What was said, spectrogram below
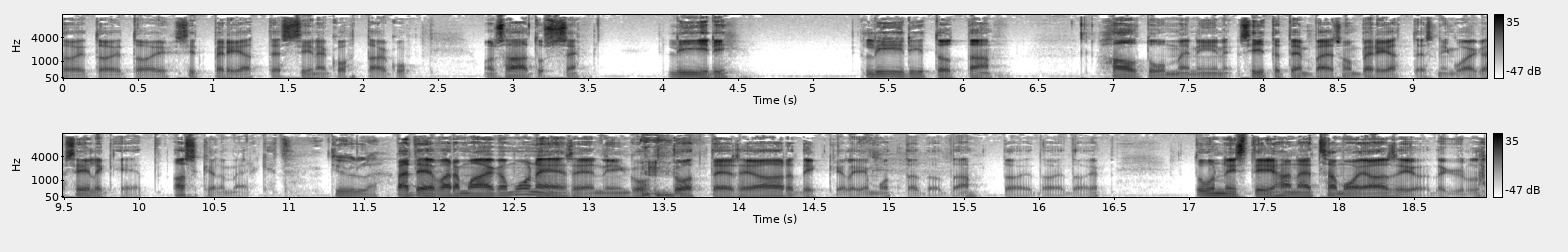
toi, toi, toi. Sitten periaatteessa siinä kohtaa, kun on saatu se liidi, liidi tota, haltuumme, niin siitä eteenpäin se on periaatteessa niin kuin aika selkeät askelmerkit. Kyllä. Pätee varmaan aika moneeseen niin kuin tuotteeseen ja artikkeliin, mutta tota, toi, toi, toi. tunnisti ihan näitä samoja asioita kyllä.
